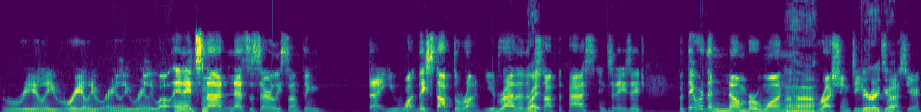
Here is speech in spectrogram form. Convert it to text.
really, really, really, really well. And it's not necessarily something that you want. They stopped the run. You'd rather them right. stop the pass in today's age. But they were the number one uh-huh. rushing defense last year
